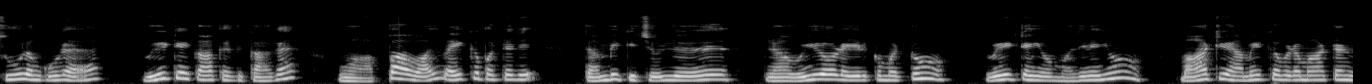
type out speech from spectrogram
சூளம் கூட வீட்டை காக்கிறதுக்காக உன் அப்பாவால் வைக்கப்பட்டது. தம்பிக்கு சொல்லு நான் உயிரோட இருக்க மட்டும் வீட்டையும் மதிலையும் மாற்றி அமைக்க விட மாட்டேன்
